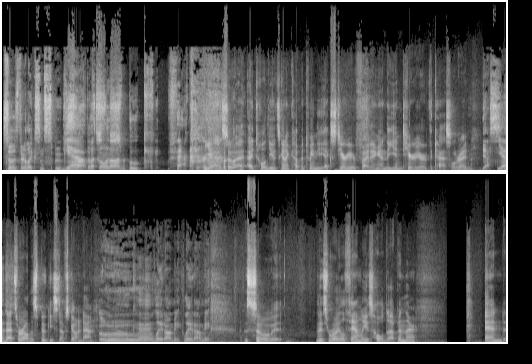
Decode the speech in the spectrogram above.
So is there like some spooky Yeah, stuff that's what's going the on? spook factor? Yeah, so I, I told you it's going to cut between the exterior fighting and the interior of the castle, right? yes. Yes. That's where all the spooky stuff's going down. Ooh, Okay. lay it on me. laid on me. So uh, this royal family is holed up in there, and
